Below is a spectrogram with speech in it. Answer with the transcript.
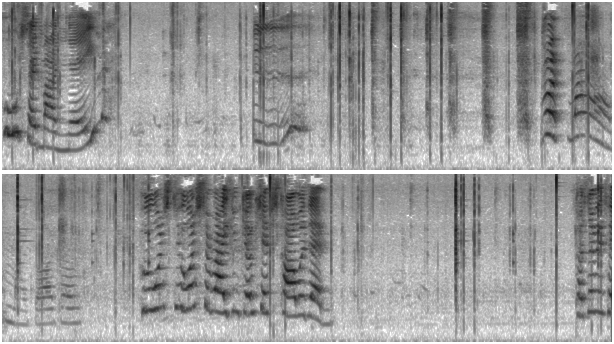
Who my name? Mom, oh my God. Who wants to who wants to ride in Joseph's car with him? Because if him,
